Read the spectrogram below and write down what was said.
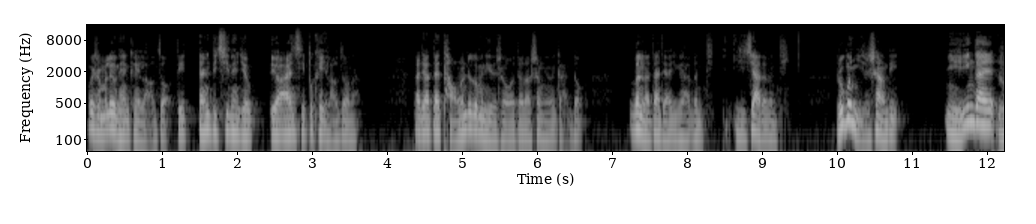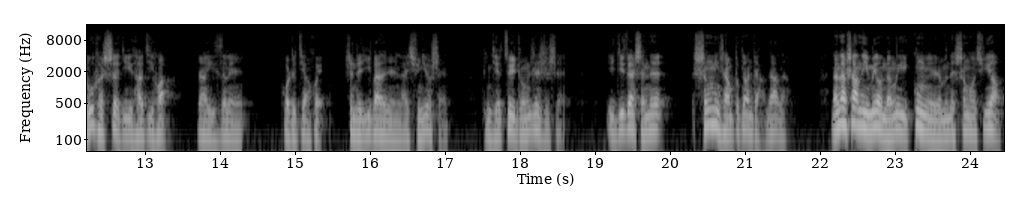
为什么六天可以劳作，第但是第七天就要安息，不可以劳作呢？大家在讨论这个问题的时候，得到圣灵的感动，问了大家一个问题：以下的问题，如果你是上帝，你应该如何设计一套计划，让以色列人或者教会，甚至一般的人来寻求神，并且最终认识神，以及在神的生命上不断长大呢？难道上帝没有能力供应人们的生活需要，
